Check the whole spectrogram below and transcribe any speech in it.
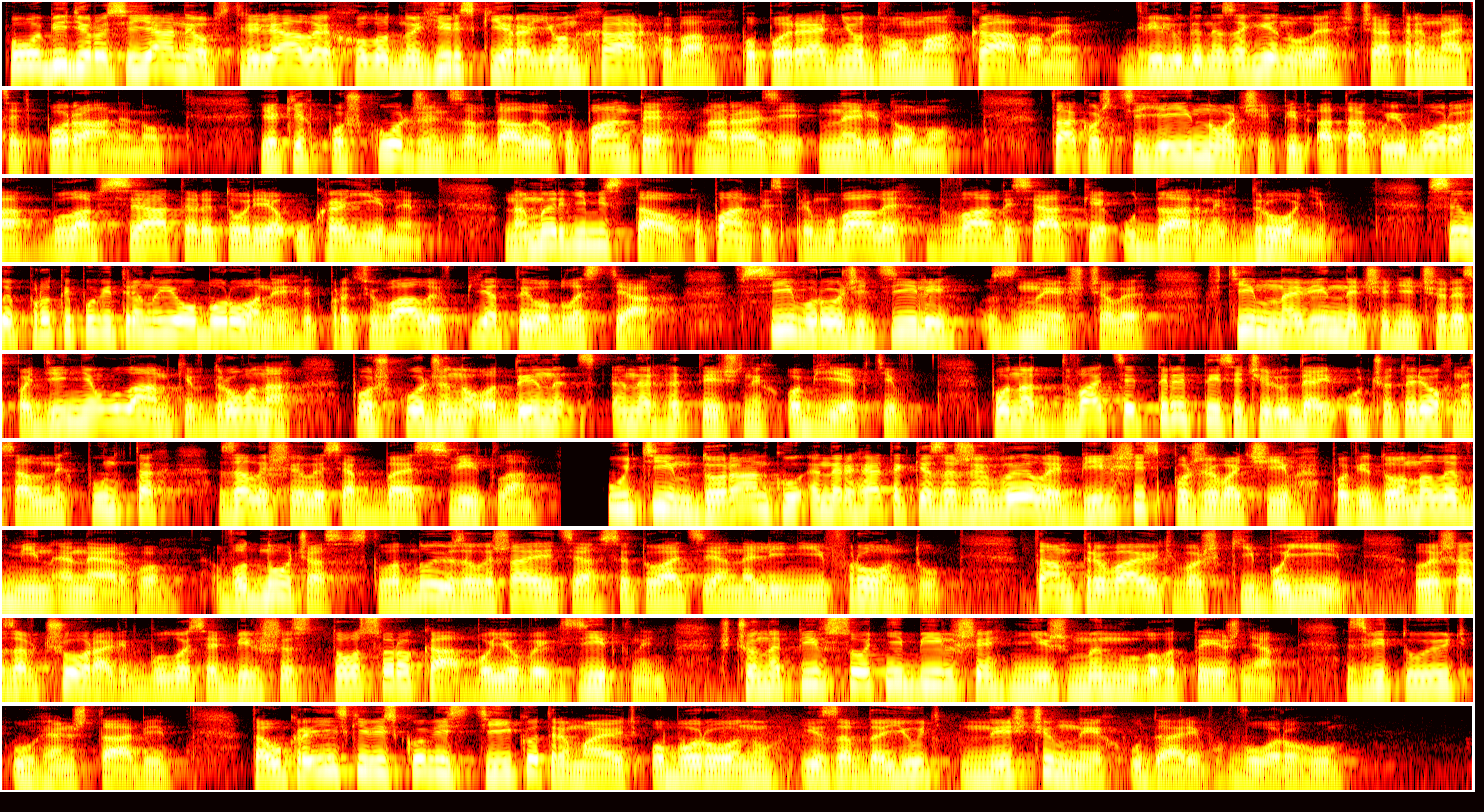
По обіді росіяни обстріляли холодногірський район Харкова попередньо двома кабами. Дві людини загинули, ще 13 поранено. Яких пошкоджень завдали окупанти, наразі невідомо. Також цієї ночі під атакою ворога була вся територія України. На мирні міста окупанти спрямували два десятки ударних дронів. Сили протиповітряної оборони відпрацювали в п'яти областях. Всі ворожі цілі знищили. Втім, на Вінниччині через падіння уламків дрона пошкоджено один з енергетичних об'єктів. Понад 23 тисячі людей у чотирьох населених пунктах залишилися без світла. Утім, до ранку енергетики заживили більшість споживачів, повідомили в Міненерго. Водночас складною залишається ситуація на лінії фронту. Там тривають важкі бої. Лише завчора відбулося більше 140 бойових зіткнень, що на півсотні більше ніж минулого тижня. Звітують у генштабі. Та українські військові стійко тримають оборону і завдають нищівних ударів ворогу.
